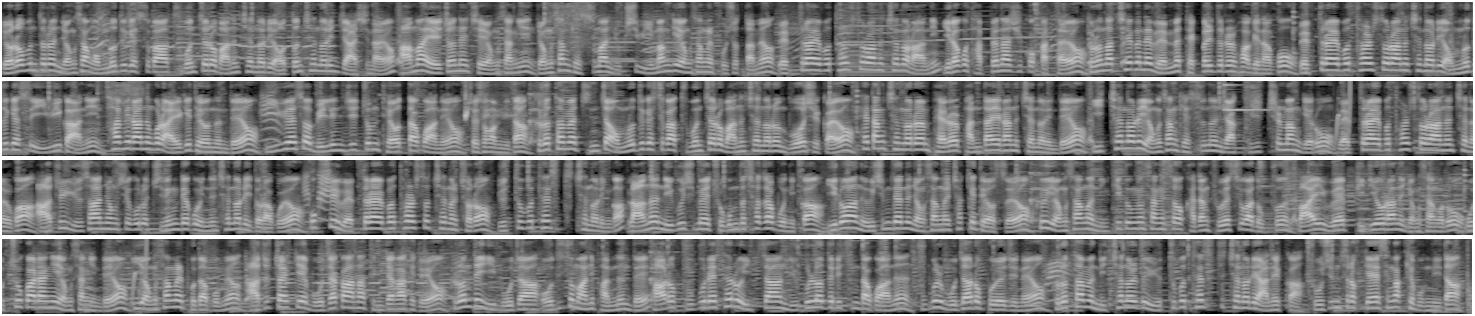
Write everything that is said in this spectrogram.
여러분들은 영상 업로드 개수가 두 번째로 많은 채널이 어떤 채널인지 아시나요? 아마 예전에 제 영상인 영상 개수만 62만 개 영상을 보셨다면 Webdriver Torso라는 채널 아님? 이라고 답변하실 것 같아요. 그러나 최근에 몇몇 댓글들을 확인하고 Webdriver Torso라는 채널이 업로드 개수 2위가 아닌 3위라는 걸 알게 되었는데요. 2위에서 밀린 지 좀 되었다고 하네요. 죄송합니다. 그렇다면 진짜 업로드 개수가 두 번째로 많은 채널은 무엇일까요? 해당 채널은 배럴 반다이라는 채널인데요. 이 채널의 영상 개수는 약 97만 개로 Webdriver Torso라는 채널과 아주 유사한 형식으로 진행되고 있는 채널이더라고요. 혹시 Webdriver Torso 채널처럼 유튜브 테스트 채널인가? 라는 의구심에 조금 더 찾아보니까 이러한 의심되는 영상을 찾게 되었어요. 그 영상은 인기 동영상에서 가장 조회수가 높은 My Web Video라는 영상으로 5초가량의 영상인데요. 이 영상을 보다 보면 아주 짧게 모자가 하나 등장하게 돼요. 그런데 이 모자 어디서 많이 봤는데 바로 구글에 새로 입사한 Noogler들이 쓴다고 하는 구글 모자로 보여지네요. 그렇다면 이 채널도 유튜브 테스트 채널이 아닐까 조심스럽게 생각해 봅니다.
